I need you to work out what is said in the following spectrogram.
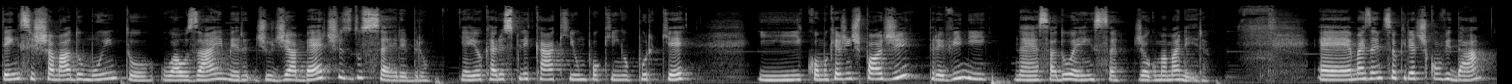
Tem se chamado muito o Alzheimer de o diabetes do cérebro. E aí eu quero explicar aqui um pouquinho por quê e como que a gente pode prevenir né, essa doença de alguma maneira. É, mas antes eu queria te convidar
